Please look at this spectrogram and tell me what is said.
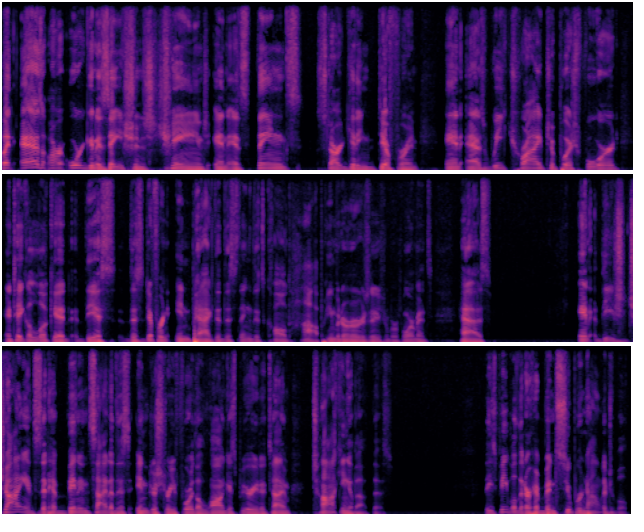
But as our organizations change and as things start getting different, and as we try to push forward and take a look at this this different impact that this thing that's called HOP, Human Organization Performance, has, and these giants that have been inside of this industry for the longest period of time talking about this, these people that are, have been super knowledgeable,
